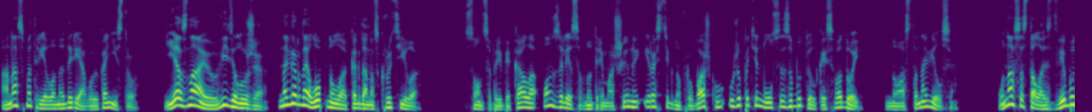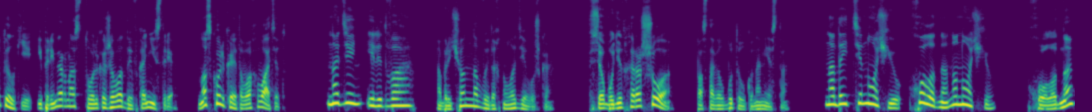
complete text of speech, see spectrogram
Она смотрела на дырявую канистру. «Я знаю, видел уже. Наверное, лопнула, когда нас крутило». Солнце припекало, он залез внутрь машины и, расстегнув рубашку, уже потянулся за бутылкой с водой, но остановился. «У нас осталось две бутылки и примерно столько же воды в канистре. Насколько этого хватит?» «На день или два», — обреченно выдохнула девушка. «Все будет хорошо», — поставил бутылку на место. «Надо идти ночью. Холодно, но ночью». «Холодно?»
